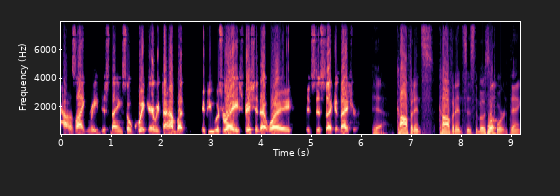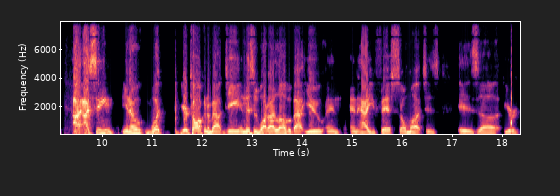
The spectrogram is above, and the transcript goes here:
how does Ike read this thing so quick every time? But if you was raised fishing that way, it's just second nature. Yeah. Confidence. Confidence is the most Well- important thing. I, I seen, you know, what you're talking about, G, and this is what I love about you and and how you fish so much is is uh, you're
